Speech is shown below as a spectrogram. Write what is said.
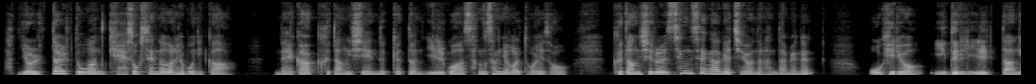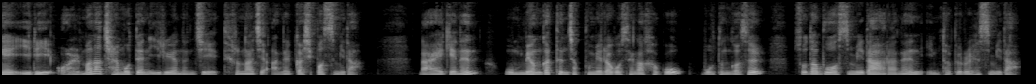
한 10달 동안 계속 생각을 해보니까 내가 그 당시에 느꼈던 일과 상상력을 더해서 그 당시를 생생하게 재현을 한다면은 오히려 이들 일당의 일이 얼마나 잘못된 일이었는지 드러나지 않을까 싶었습니다. 나에게는 운명 같은 작품이라고 생각하고 모든 것을 쏟아부었습니다. 라는 인터뷰를 했습니다.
